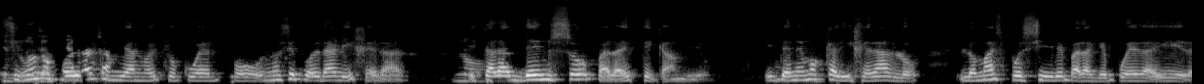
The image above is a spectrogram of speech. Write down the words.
si no, no podrá cambiar nuestro cuerpo, no se podrá aligerar. Estará denso para este cambio. Y tenemos que aligerarlo lo más posible para que pueda ir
